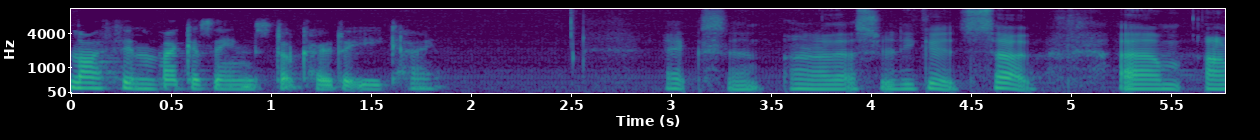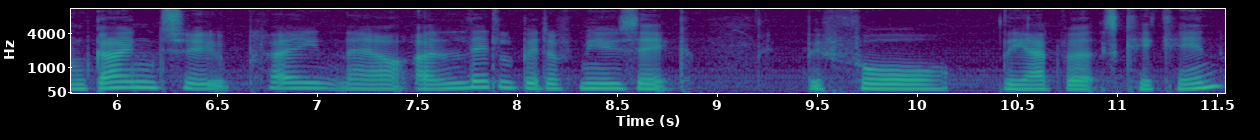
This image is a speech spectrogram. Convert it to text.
lifeinmagazines.co.uk. Excellent. Oh, that's really good. So um, I'm going to play now a little bit of music before the adverts kick in.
